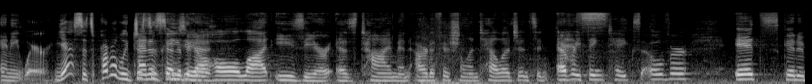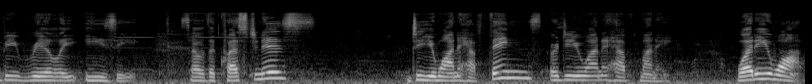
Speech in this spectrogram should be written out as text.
anywhere. Yes, it's probably just as easy. and it's going to be a whole lot easier as time and artificial intelligence and everything yes. takes over. It's going to be really easy. So the question is do you want to have things or do you want to have money? What do you want?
